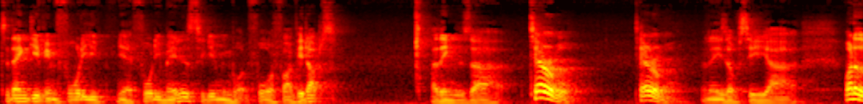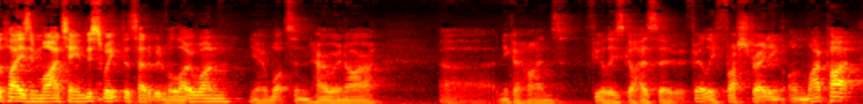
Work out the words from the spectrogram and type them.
To then give him forty yeah forty meters to give him what four or five hit ups, I think was uh, terrible, terrible. And he's obviously uh, one of the players in my team this week that's had a bit of a low one. You know Watson, Harawira, uh, Nicho Hynes, of these guys. So fairly frustrating on my part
